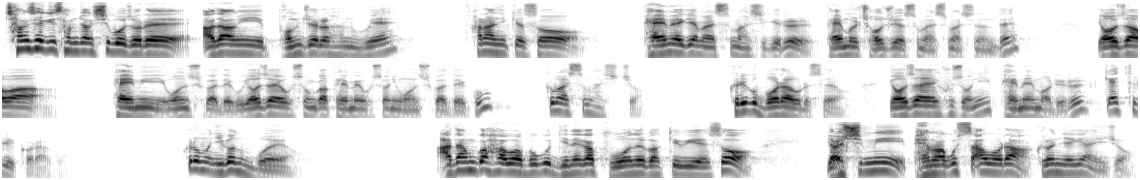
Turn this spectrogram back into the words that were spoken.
창세기 3장 15절에 아담이 범죄를 한 후에 하나님께서 뱀에게 말씀하시기를 뱀을 저주해서 말씀하시는데 여자와 뱀이 원수가 되고 여자의 후손과 뱀의 후손이 원수가 되고 그 말씀하시죠. 그리고 뭐라 그러세요? 여자의 후손이 뱀의 머리를 깨뜨릴 거라고. 그러면 이건 뭐예요? 아담과 하와 보고 니네가 구원을 받기 위해서 열심히 뱀하고 싸워라 그런 얘기 아니죠.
